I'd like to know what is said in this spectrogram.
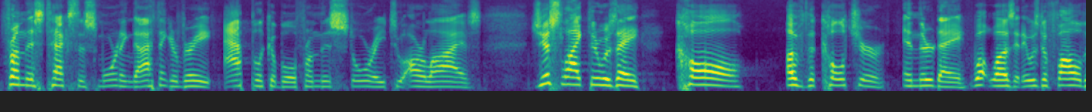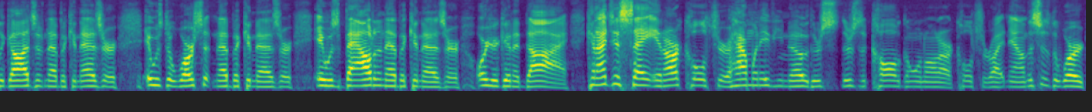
from this text this morning that I think are very applicable from this story to our lives. Just like there was a call of the culture in their day. What was it? It was to follow the gods of Nebuchadnezzar. It was to worship Nebuchadnezzar. It was bow to Nebuchadnezzar or you're going to die. Can I just say in our culture, how many of you know there's there's a call going on in our culture right now? And this is the word,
